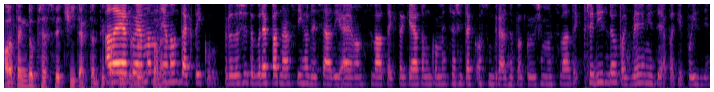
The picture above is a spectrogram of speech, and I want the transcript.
Ale ten, kdo přesvědčí, tak ten ty Ale papíry jako já mám, já mám taktiku, protože to bude 15.10. a já mám svátek, tak já tomu komisaři tak osmkrát zopakuju, že mám svátek před jízdou, pak během jízdy a pak je po jízdě.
